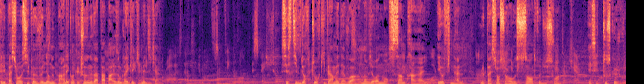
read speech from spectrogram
Et les patients aussi peuvent venir nous parler quand quelque chose ne va pas, par exemple avec l'équipe médicale. C'est ce type de retour qui permet d'avoir un environnement sain de travail et au final, le patient sera au centre du soin et c'est tout ce que je veux.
